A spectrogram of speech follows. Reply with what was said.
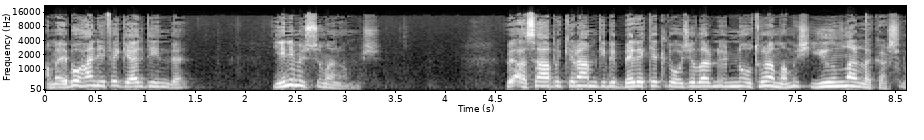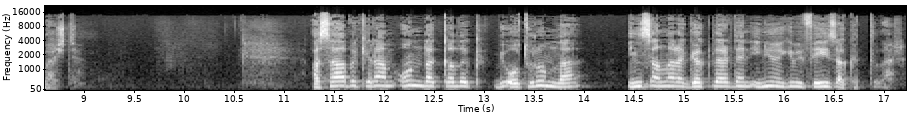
Ama Ebu Hanife geldiğinde, yeni Müslüman olmuş. Ve ashab-ı kiram gibi bereketli hocaların önüne oturamamış, yığınlarla karşılaştı. Ashab-ı kiram 10 dakikalık bir oturumla insanlara göklerden iniyor gibi feyiz akıttılar.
